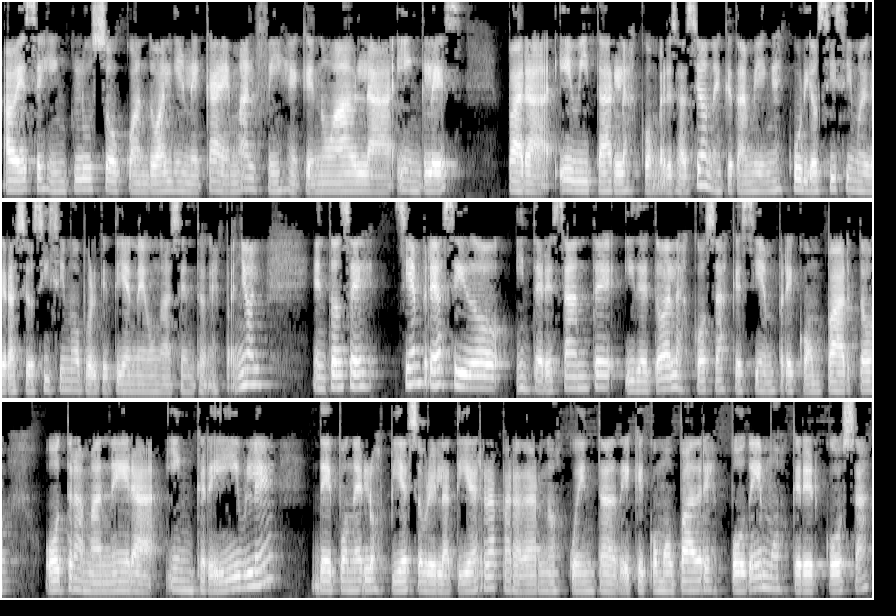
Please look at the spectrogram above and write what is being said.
A veces incluso cuando alguien le cae mal, finge que no habla inglés para evitar las conversaciones, que también es curiosísimo y graciosísimo porque tiene un acento en español. Entonces, siempre ha sido interesante y de todas las cosas que siempre comparto, otra manera increíble de poner los pies sobre la tierra para darnos cuenta de que como padres podemos querer cosas,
